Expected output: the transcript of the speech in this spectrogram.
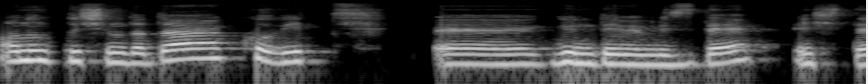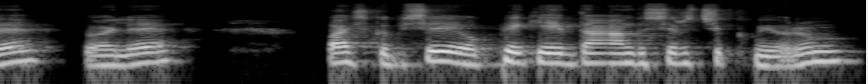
onun dışında da Covid e, gündemimizde işte böyle başka bir şey yok. Pek evden dışarı çıkmıyorum.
